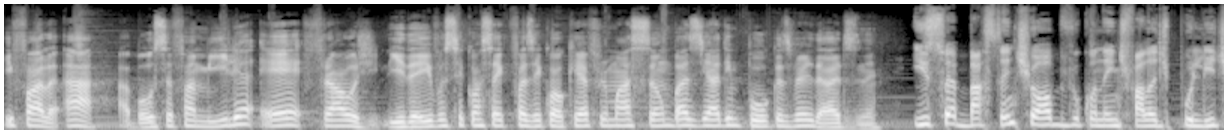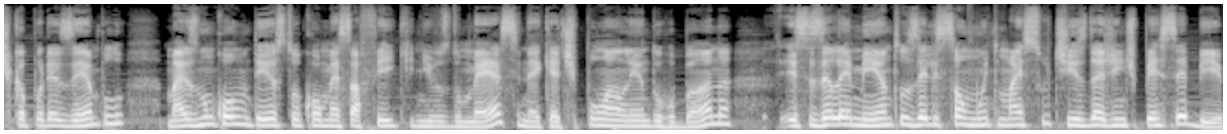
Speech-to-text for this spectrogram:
e fala: ah, a Bolsa Família é fraude. E daí você consegue fazer qualquer afirmação baseada em poucas verdades, né? Isso é bastante óbvio quando a gente fala de política, por exemplo, mas num contexto como essa fake news do Messi, né, que é tipo uma lenda urbana, esses elementos eles são muito mais sutis da gente perceber.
